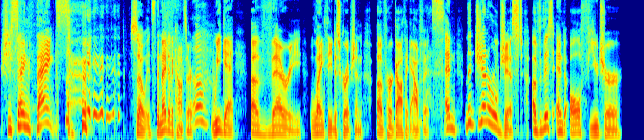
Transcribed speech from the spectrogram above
she's saying thanks. so it's the night of the concert. We get a very lengthy description of her gothic outfit and the general gist of this and all future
